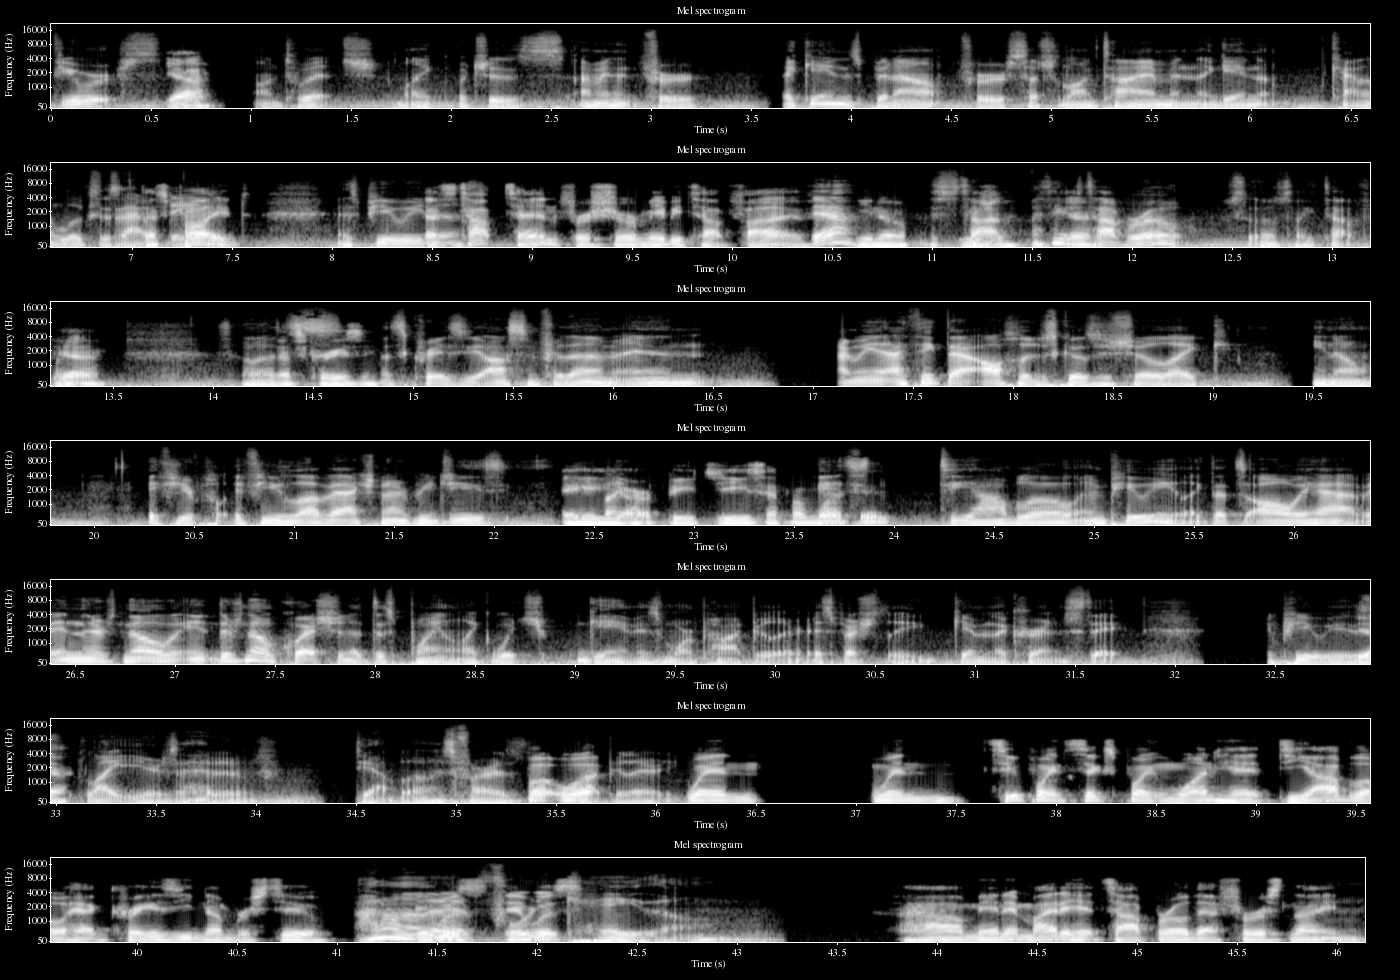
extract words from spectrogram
viewers yeah, on Twitch. Like which is, I mean, for a game that's been out for such a long time and a game that kind of looks as That's outdated as PoE That's does. top ten for sure, maybe top five. Yeah, you know, it's top. usually. I think Yeah. it's top row, so it's like top five. Yeah. so that's, That's crazy. That's crazy, awesome for them. And I mean, I think that also just goes to show, like, you know, if you're if you love action RPGs, like, ARPGs have a it's market. Diablo and PoE. Like that's all we have, and there's no there's no question at this point, like which game is more popular, especially given the current state. PoE is Yeah. light years ahead of Diablo as far as But what popularity. when when 2.6.1 hit, Diablo had crazy numbers too. I don't know. it was- it it was 40k though. Oh man, it might have hit top row that first night. Hmm.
